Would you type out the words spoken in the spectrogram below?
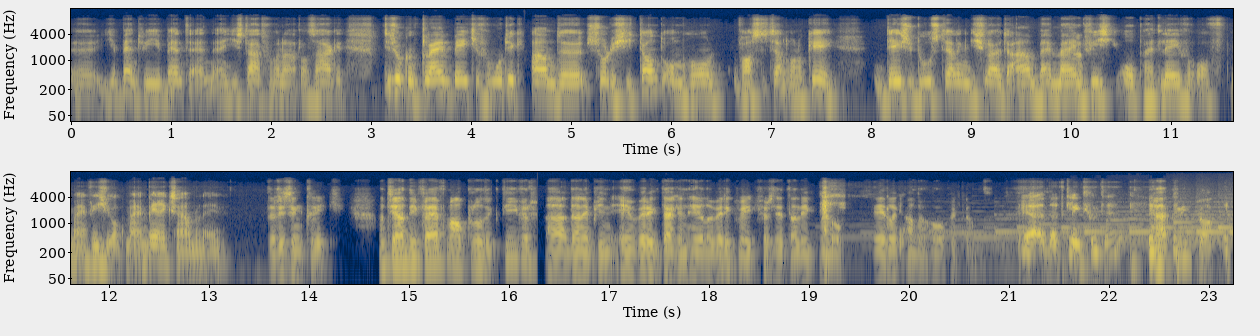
uh, je bent wie je bent en, en, je staat voor een aantal zaken. Het is ook een klein beetje, vermoed ik, aan de sollicitant om gewoon vast te stellen van oké, okay, deze doelstellingen die sluiten aan bij mijn ja. visie op het leven of mijn visie op mijn werkzame leven. Er is een klik. Want ja, die vijfmaal productiever, uh, dan heb je in één werkdag een hele werkweek verzet. Dat lijkt mij ook redelijk aan de hoge kant. Ja, dat klinkt goed, hè? Ja, klinkt wel goed.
